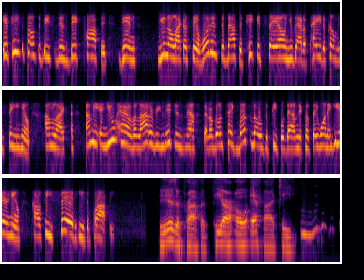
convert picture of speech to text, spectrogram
if he's supposed to be this big prophet, then you know, like I said, what is about the ticket sale and you got to pay to come and see him? I'm like, I mean, and you have a lot of religions now that are going to take busloads of people down there because they want to hear him because he said he's a prophet. He is a prophet, P R O F I T.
